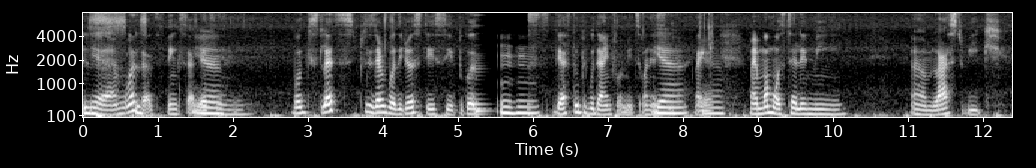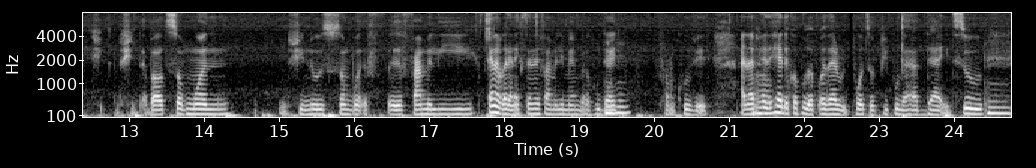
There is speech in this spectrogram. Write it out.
is yeah, I'm glad is- that things are yeah. getting. But let's please everybody just stay safe because Mhm. there are still people dying from it. Honestly, Yeah, like yeah. my mom was telling me um last week she, she, about someone she knows someone a family kind of like an extended family member who died Mhm. from covid and i've Oh. heard, heard a couple of other reports of people that have died so Mm.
